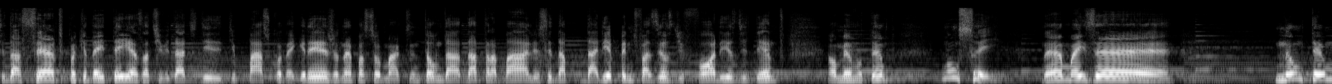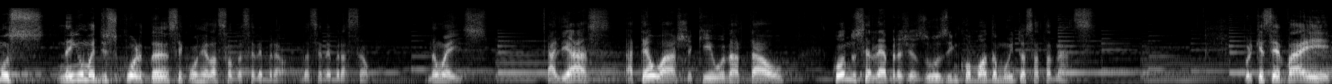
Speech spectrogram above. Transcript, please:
se dá certo, porque daí tem as atividades de, de Páscoa na igreja, né, Pastor Marcos? Então dá, dá trabalho, se dá, daria para a gente fazer os de fora e os de dentro ao mesmo tempo? Não sei, né? mas é não temos nenhuma discordância com relação da, celebra da celebração. Não é isso. Aliás, até eu acho que o Natal, quando celebra Jesus, incomoda muito a Satanás. Porque você vai,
